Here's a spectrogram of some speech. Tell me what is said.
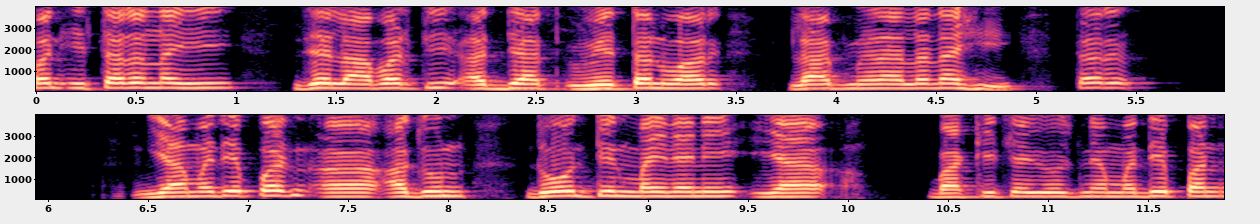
पण इतरांनाही जे लाभार्थी अद्याप वेतनवार लाभ मिळाला नाही तर यामध्ये पण अजून दोन तीन महिन्यांनी या बाकीच्या योजनेमध्ये पण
